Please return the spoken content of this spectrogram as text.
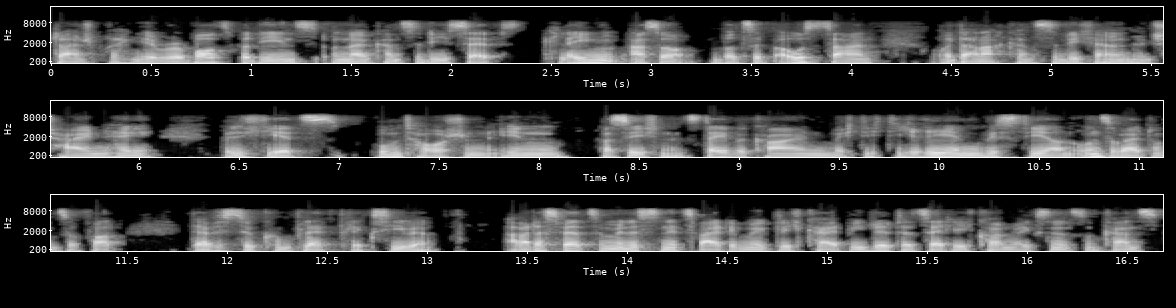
da entsprechend die Rewards verdienst und dann kannst du die selbst claimen, also im Prinzip auszahlen und danach kannst du dich dann entscheiden, hey, will ich die jetzt umtauschen in, was ich, einen Stablecoin, möchte ich die reinvestieren und so weiter und so fort. Da bist du komplett flexibel. Aber das wäre zumindest eine zweite Möglichkeit, wie du tatsächlich Convex nutzen kannst,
